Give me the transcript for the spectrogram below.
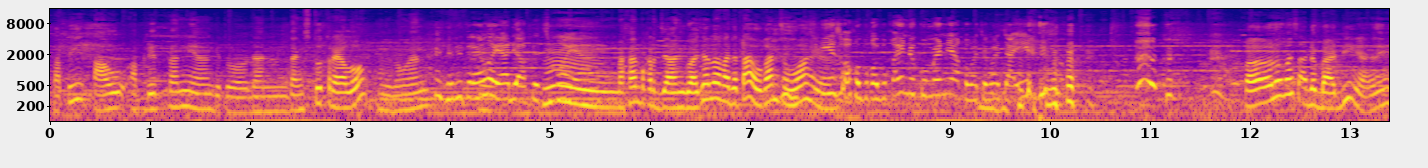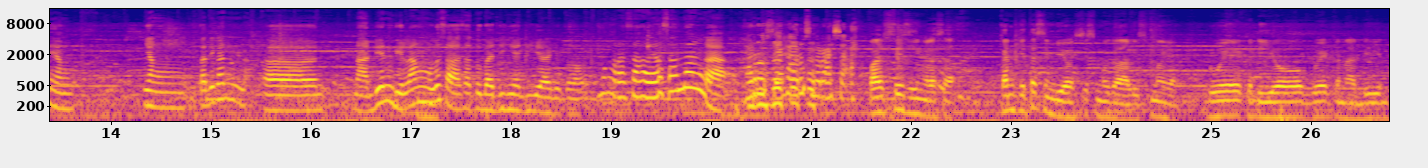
tapi tahu updateannya gitu loh. Dan thanks to Trello gitu kan. Jadi Trello ya di update semua ya? Hmm, bahkan pekerjaan gue aja lo pada tahu kan semua Iya, ya. so aku buka-bukain dokumennya, aku baca-bacain. kalau lu mas ada body nggak sih yang yang tadi kan eh, Nadine bilang lu salah satu badinya dia gitu loh lu ngerasa hal yang sama nggak harus ya, harus ngerasa. Pasti sih ngerasa. Kan kita simbiosis mutualisme ya. Gue ke Dio, gue ke Nadine.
